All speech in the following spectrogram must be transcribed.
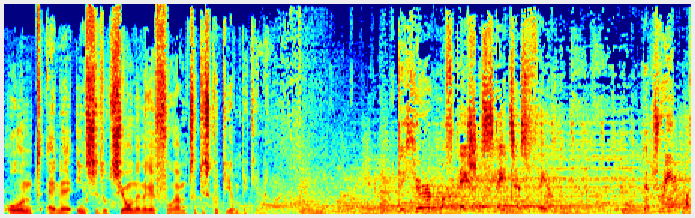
und eine Institutionenreform zu diskutieren beginnen. The Europe of nation states has failed. The dream of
